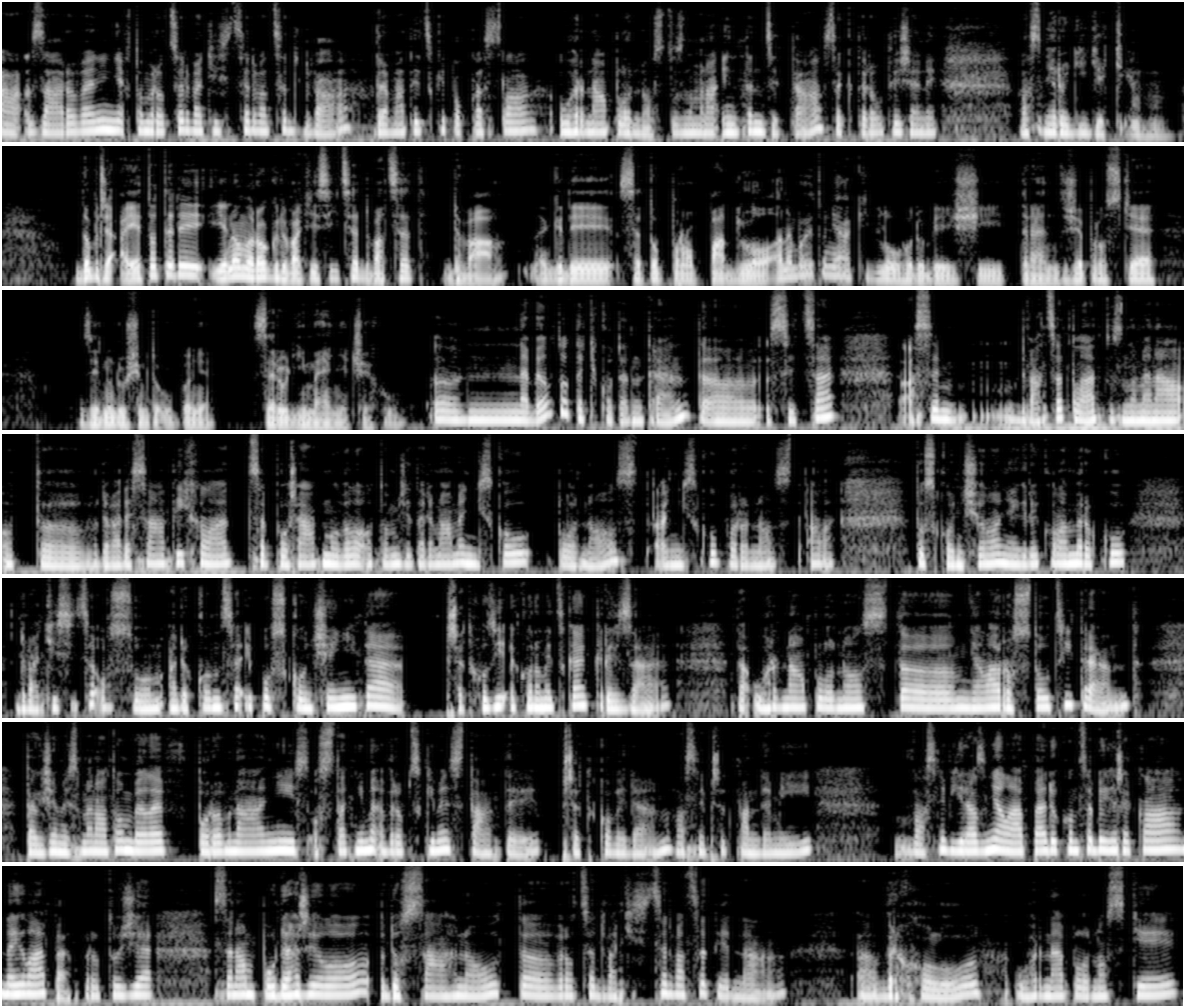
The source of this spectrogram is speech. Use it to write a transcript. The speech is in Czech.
a zároveň v tom roce 2022 dramaticky poklesla úhrná plodnost, to znamená intenzita, se kterou ty ženy vlastně rodí děti. Mm-hmm. Dobře, a je to tedy jenom rok 2022, kdy se to propadlo, anebo je to nějaký dlouhodobější trend, že prostě, zjednoduším to úplně, se rodí méně Čechů? E, nebyl to teďko ten trend. E, sice asi 20 let, to znamená od 90. let, se pořád mluvilo o tom, že tady máme nízkou plodnost a nízkou porodnost, ale to skončilo někdy kolem roku 2008 a dokonce i po skončení té předchozí ekonomické krize ta úhrná plodnost eh, měla rostoucí trend, takže my jsme na tom byli v porovnání s ostatními evropskými státy před covidem, vlastně před pandemí, vlastně výrazně lépe, dokonce bych řekla nejlépe, protože se nám podařilo dosáhnout eh, v roce 2021 eh, vrcholu úhrné plodnosti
